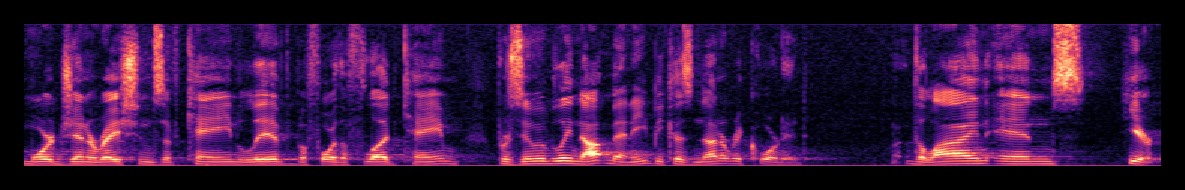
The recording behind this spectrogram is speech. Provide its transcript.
more generations of Cain lived before the flood came. Presumably, not many, because none are recorded. The line ends here.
